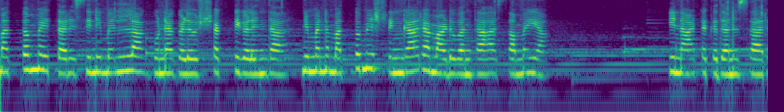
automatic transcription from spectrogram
ಮತ್ತೊಮ್ಮೆ ತರಿಸಿ ನಿಮ್ಮೆಲ್ಲ ಗುಣಗಳು ಶಕ್ತಿಗಳಿಂದ ನಿಮ್ಮನ್ನು ಮತ್ತೊಮ್ಮೆ ಶೃಂಗಾರ ಮಾಡುವಂತಹ ಸಮಯ ಈ ನಾಟಕದ ಅನುಸಾರ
